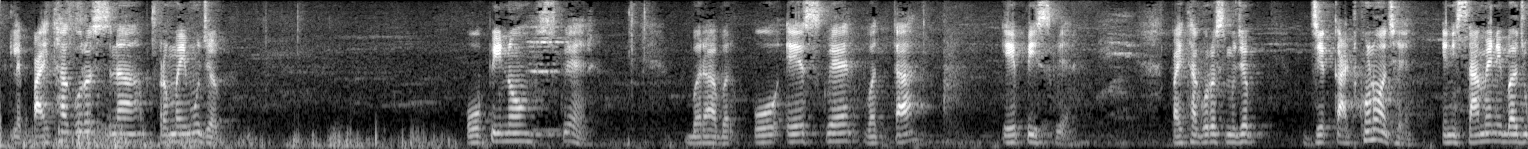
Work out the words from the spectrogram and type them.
એટલે પાયથાગોરસના પ્રમેય મુજબ ઓપીનો સ્ક્વેર બરાબર ઓ એ સ્ક્વેર વત્તા એપી સ્ક્વેર પાયથાગોરસ મુજબ જે કાટખૂણો છે, એની સામેની બાજુ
